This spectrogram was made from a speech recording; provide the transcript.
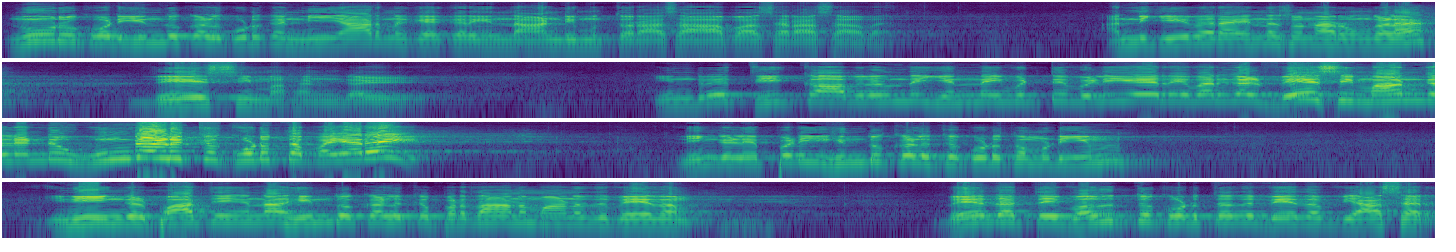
நூறு கோடி இந்துக்கள் கொடுக்க நீ யாருன்னு கேட்குற இந்த ஆண்டிமுத்து ராசா ஆபாச ராசாவை அன்னைக்கு ஈவேரா என்ன சொன்னார் உங்களை? வேசி மகன்கள். இன்று தீக்காவிலிருந்து என்னை விட்டு வெளியேறியவர்கள் வேசி மான்கள் என்று உங்களுக்கு கொடுத்த பெயரை நீங்கள் எப்படி இந்துக்களுக்கு கொடுக்க முடியும்? நீங்கள் பார்த்தீங்கன்னா இந்துக்களுக்கு பிரதானமானது வேதம். வேதத்தை வகுத்து கொடுத்தது வேதவியாசர்.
